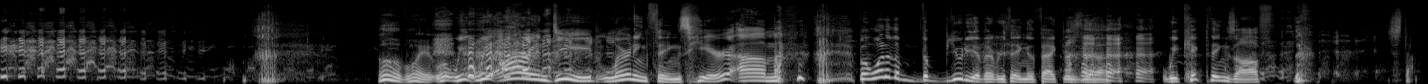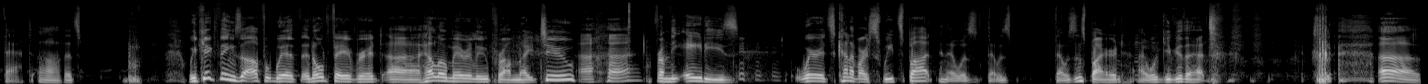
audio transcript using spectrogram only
Oh boy, well, we we are indeed learning things here. Um, but one of the the beauty of everything, the fact is, uh, we kicked things off. Stop that. Oh, that's. We kicked things off with an old favorite, uh, "Hello Mary Lou" Prom Night 2 from the '80s, where it's kind of our sweet spot, and that was that was that was inspired. I will give you that. uh,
